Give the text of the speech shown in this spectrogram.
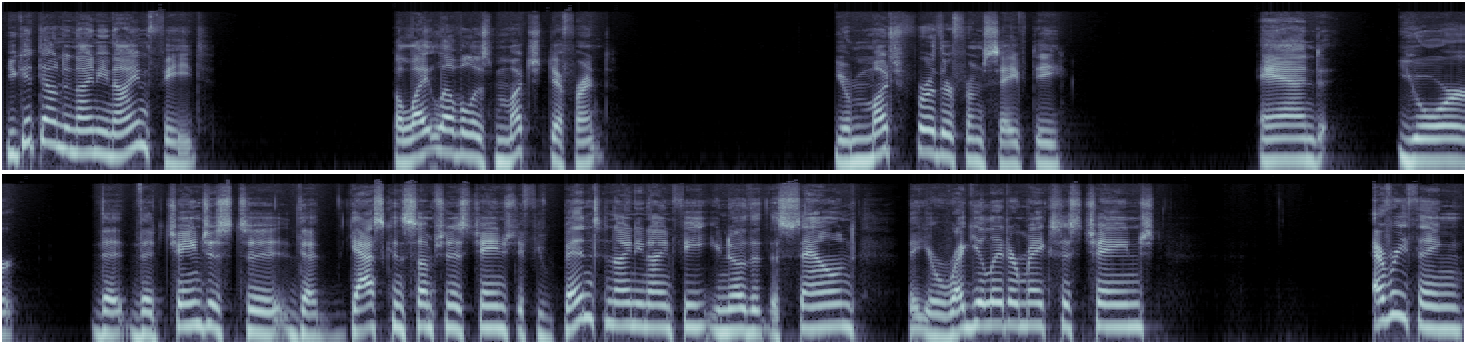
You get down to 99 feet, the light level is much different. You're much further from safety. And your the the changes to the gas consumption has changed. If you've been to 99 feet, you know that the sound that your regulator makes has changed. Everything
